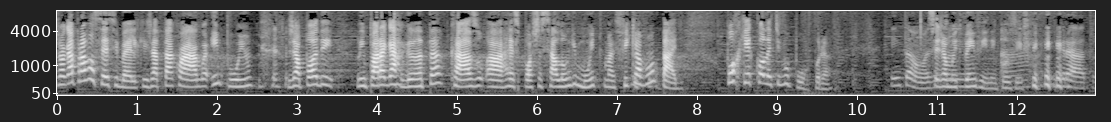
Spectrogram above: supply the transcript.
jogar para você, Sibeli, que já está com a água em punho. Já pode limpar a garganta, caso a resposta se alongue muito, mas fique à vontade. Por que Coletivo Púrpura? Então, a Seja gente- muito bem-vinda, inclusive. Ah, grata.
